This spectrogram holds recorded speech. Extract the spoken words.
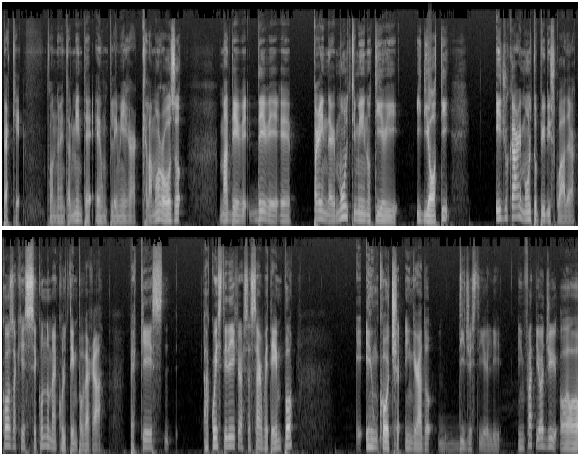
perché fondamentalmente è un playmaker clamoroso, ma deve, deve eh, prendere molti meno tiri idioti e giocare molto più di squadra, cosa che secondo me col tempo verrà, perché a questi Lakers serve tempo e un coach in grado di gestirli. Infatti oggi ho,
